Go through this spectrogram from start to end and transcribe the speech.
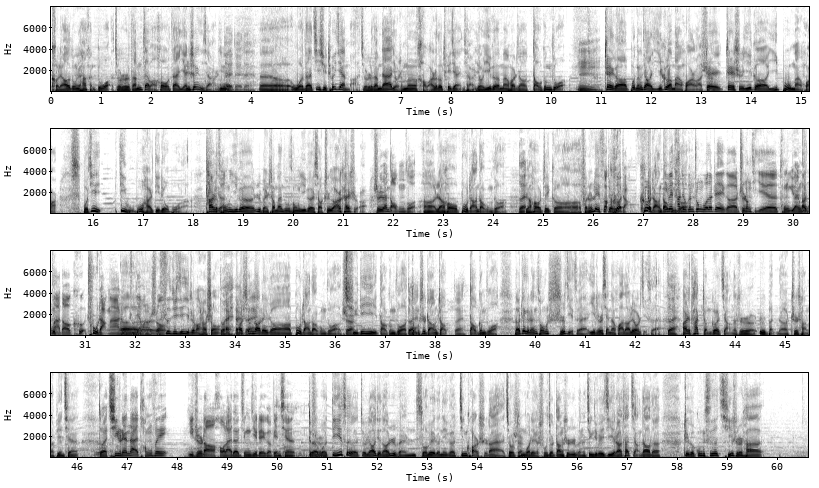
可聊的东西还很多，就是咱们再往后再延伸一下，因为对对对，呃，我再继续推荐吧，就是咱们大家有什么好玩的都推荐一下。有一个漫画叫《岛耕作》，嗯，这个不能叫一个漫画了，这这是一个一部漫画，我记第五部还是第六部了。他是从一个日本上班族，从一个小职员开始。职员岛工作，啊、然后部长岛工作，对，然后这个反正类似啊，就是科长，科长岛工作，因为他就跟中国的这个职能体系从员工啊到科处长啊，逐渐往上升。呃，。司局级一直往上升，对，然后升到这个部长岛工作，是。取缔役岛工作，对。董事长找对。岛工作，然后这个人从十几岁一直现在画到六十几岁，对。而且他整个讲的是日本的职场的变迁。对，七十年代腾飞，一直到后来的经济这个变迁。对我第一次就了解到日本所谓的那个金块时代，就是是通过这个书，就是当时日本的经济危机，然后他讲到的这个公司其实它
